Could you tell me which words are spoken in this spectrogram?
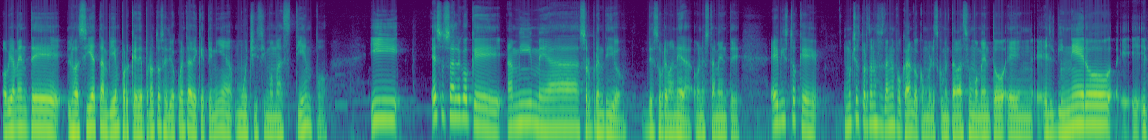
Obviamente lo hacía también porque de pronto se dio cuenta de que tenía muchísimo más tiempo. Y eso es algo que a mí me ha sorprendido de sobremanera, honestamente. He visto que muchas personas se están enfocando, como les comentaba hace un momento, en el dinero eh,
